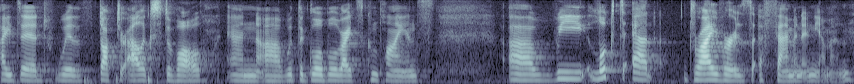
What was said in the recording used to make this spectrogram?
I did with Dr. Alex de Waal and uh, with the Global Rights Compliance, uh, we looked at drivers of famine in Yemen.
